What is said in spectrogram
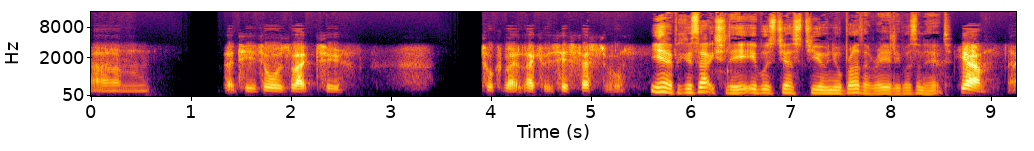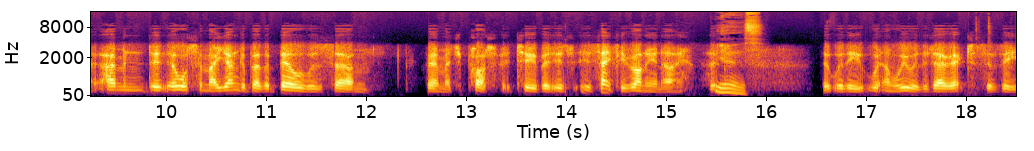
Um, but he's always liked to talk about it like it was his festival. yeah, because actually it was just you and your brother, really, wasn't it? Yeah, I mean, also my younger brother Bill was um, very much a part of it too. But it's essentially Ronnie and I that, Yes. that were the and we were the directors of the,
